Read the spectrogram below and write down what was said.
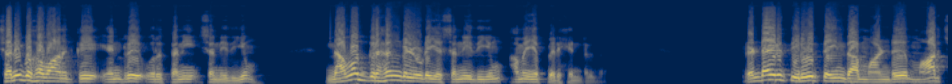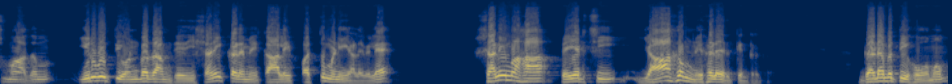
சனி பகவானுக்கு என்று ஒரு தனி சந்நிதியும் நவகிரகங்களுடைய சந்நிதியும் அமையப்பெறுகின்றது ரெண்டாயிரத்தி இருபத்தி ஐந்தாம் ஆண்டு மார்ச் மாதம் இருபத்தி ஒன்பதாம் தேதி சனிக்கிழமை காலை பத்து மணி அளவில் சனி மகா பெயர்ச்சி யாகம் நிகழ இருக்கின்றது. கணபதி ஹோமம்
